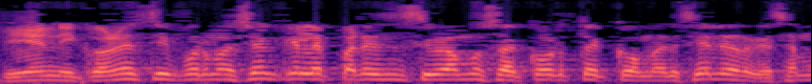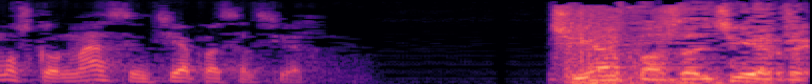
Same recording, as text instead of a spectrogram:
Bien, y con esta información, ¿qué le parece si vamos a corte comercial y regresamos con más en Chiapas al cierre? Chiapas al cierre.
